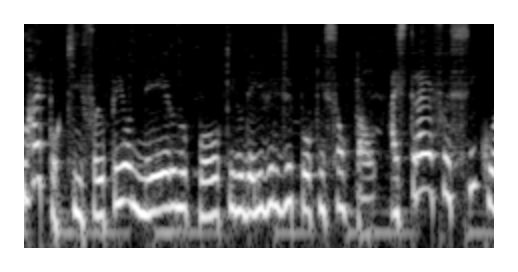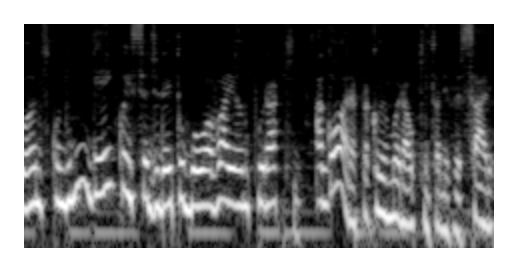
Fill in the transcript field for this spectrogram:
Raipoki foi o pioneiro no poke e no delivery de poke em São Paulo. A estreia foi cinco anos, quando ninguém conhecia direito o bowl havaiano por aqui. Agora, para comemorar o quinto aniversário,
